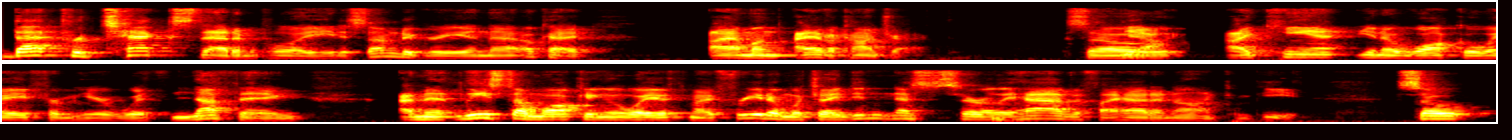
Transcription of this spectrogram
that protects that employee to some degree in that okay, I am on I have a contract, so Yeah. I can't you know walk away from here with nothing. And at least I'm walking away with my freedom, which I didn't necessarily have if I had a non compete. So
